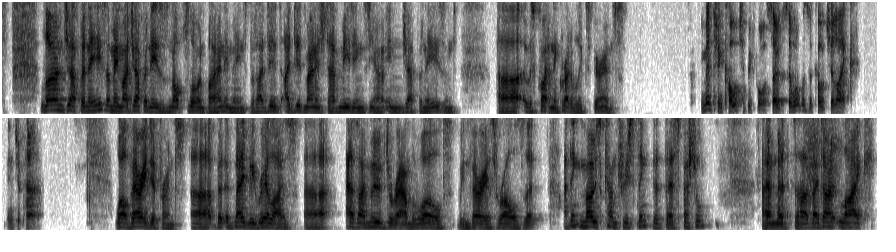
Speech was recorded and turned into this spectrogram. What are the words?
learned Japanese. I mean, my Japanese is not fluent by any means, but I did I did manage to have meetings, you know, in Japanese and uh, it was quite an incredible experience. You mentioned culture before, so so what was the culture like in Japan? Well, very different, uh, but it made me realize uh, as I moved around the world in various roles that I think most countries think that they're special and that uh, they don't like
